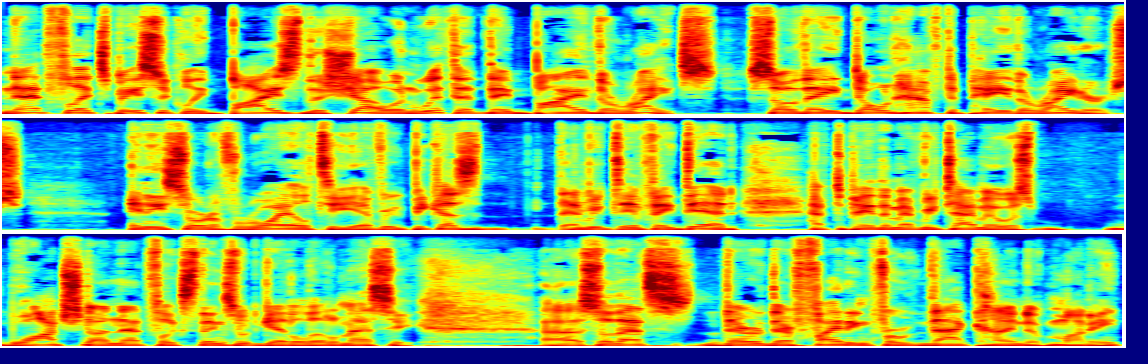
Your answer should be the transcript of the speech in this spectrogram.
Netflix basically buys the show, and with it, they buy the rights. So they don't have to pay the writers any sort of royalty every because every if they did have to pay them every time it was watched on Netflix, things would get a little messy. Uh, so that's they're they're fighting for that kind of money.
